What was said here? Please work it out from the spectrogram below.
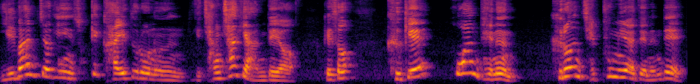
일반적인 소켓 가이드로는 장착이 안 돼요. 그래서 그게 호환되는 그런 제품이어야 되는데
